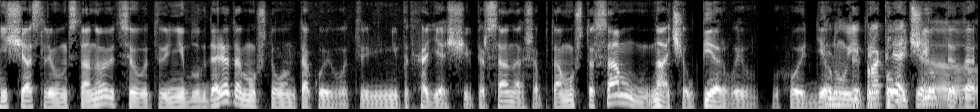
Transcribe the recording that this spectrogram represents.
несчастливым становится вот не благодаря тому, что он такой вот неподходящий персонаж, а потому что сам начал первый, выходит, делать ну и это, проклятие получил это.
